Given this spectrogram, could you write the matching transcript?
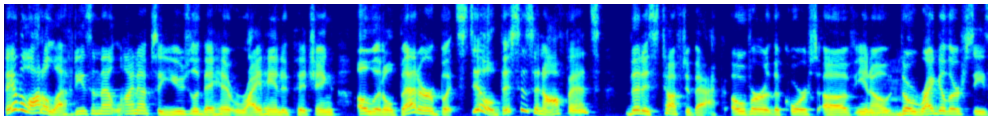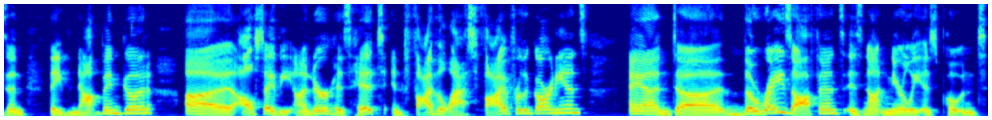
they have a lot of lefties in that lineup. So usually they hit right handed pitching a little better. But still, this is an offense that is tough to back over the course of you know mm. the regular season they've not been good Uh, I'll say the under has hit in five of the last five for the Guardians. And uh, the Rays offense is not nearly as potent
